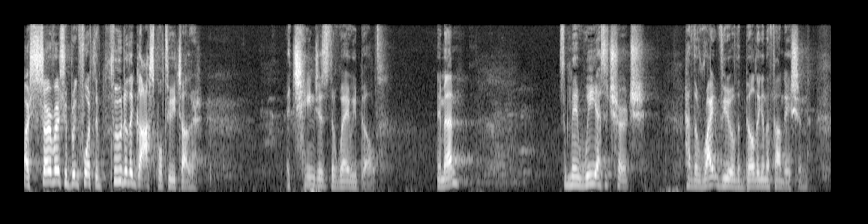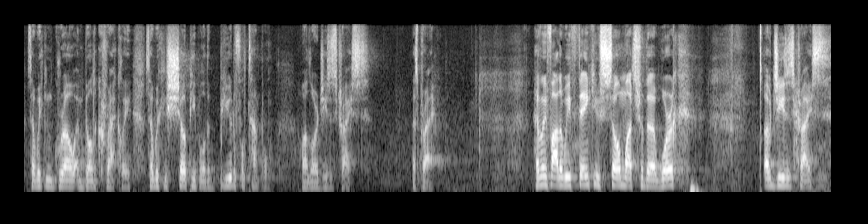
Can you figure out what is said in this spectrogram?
are servers who bring forth the food of the gospel to each other it changes the way we build. Amen? So may we as a church have the right view of the building and the foundation so we can grow and build correctly, so we can show people the beautiful temple of our Lord Jesus Christ. Let's pray. Heavenly Father, we thank you so much for the work of Jesus Christ.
